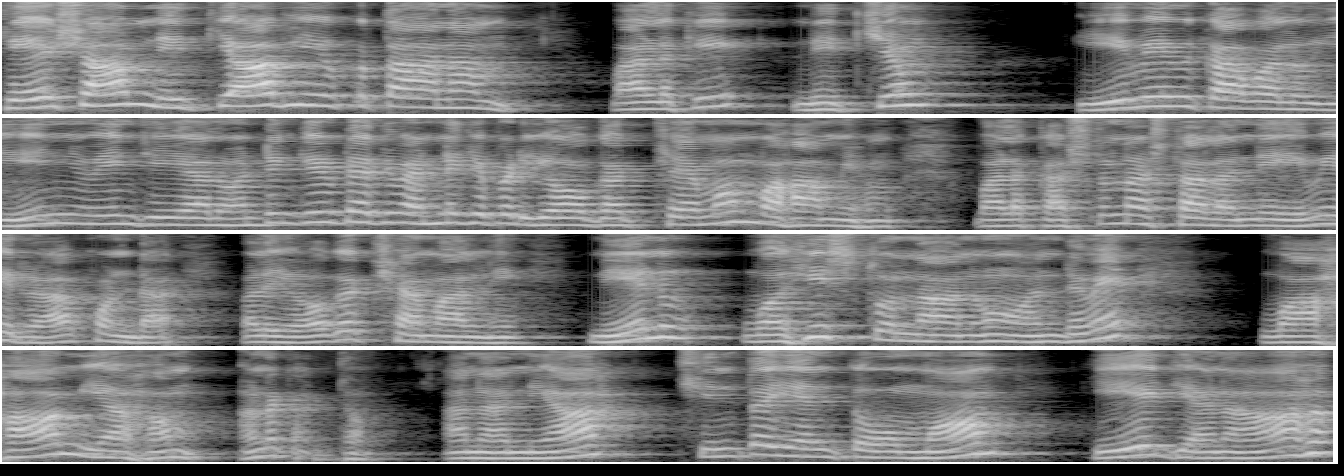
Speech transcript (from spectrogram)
తేషాం నిత్యాభియుక్తానం. వాళ్ళకి నిత్యం ఏమేమి కావాలో ఏం ఏం చేయాలో అంటే ఇంకేమిటి అది వెంటనే చెప్పాడు. యోగక్షేమం వహామ్యహం. వాళ్ళ కష్ట నష్టాలన్నీ ఏమీ రాకుండా వాళ్ళ యోగక్షేమాల్ని నేను వహిస్తున్నాను అంటమే వహామ్యహం అనకు అర్థం అనన్యా చింతయంతో మాం ఏ జనా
